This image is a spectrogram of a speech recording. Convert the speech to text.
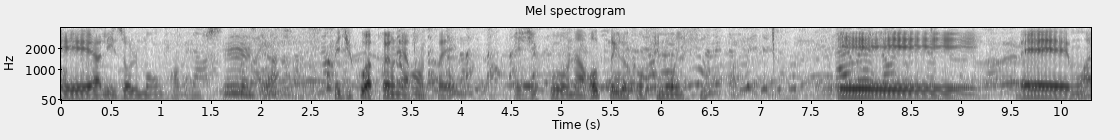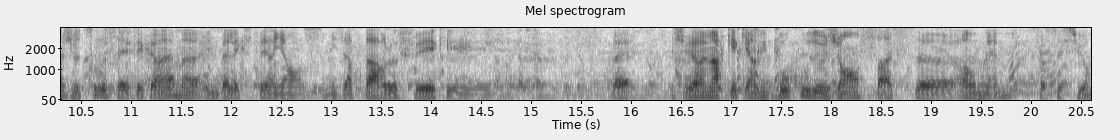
Et à l'isolement vraiment aussi. Mais du coup, après, on est rentré. Et du coup, on a repris le confinement ici. Et ben, moi, je trouve que ça a été quand même une belle expérience, mis à part le fait que j'ai remarqué qu'il y a eu beaucoup de gens face euh, à eux-mêmes, ça c'est sûr.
